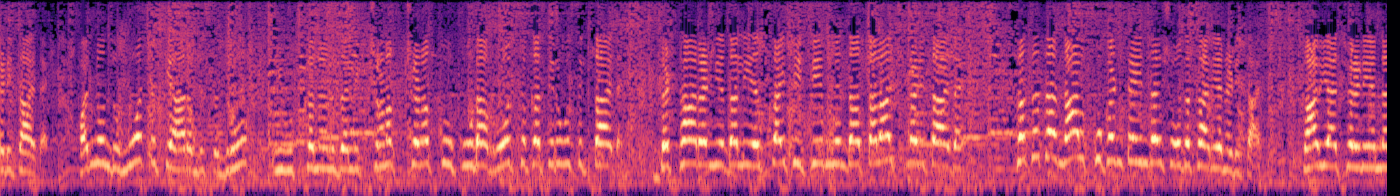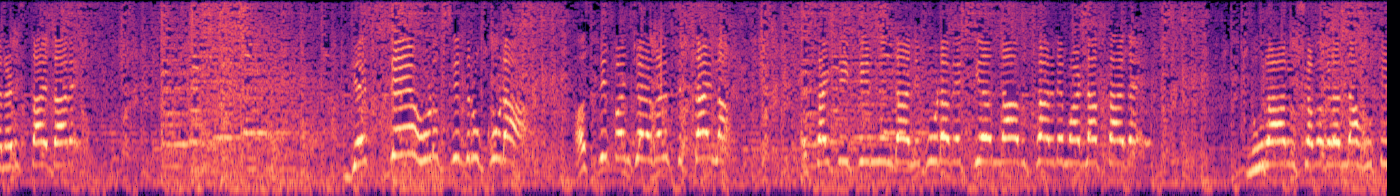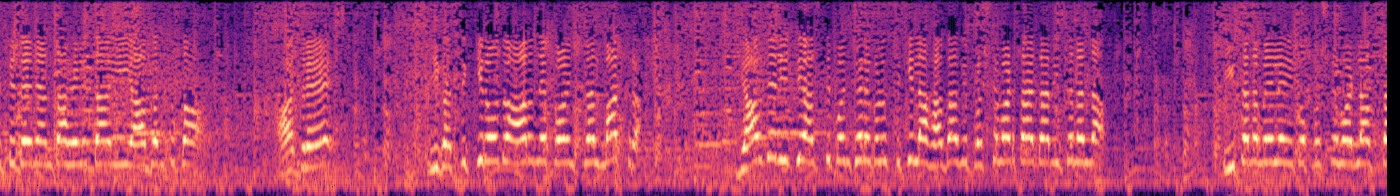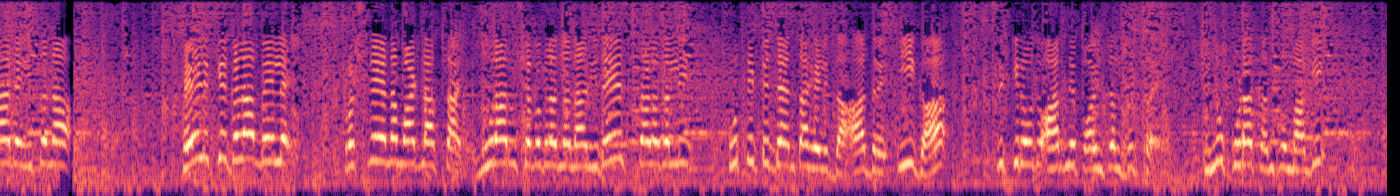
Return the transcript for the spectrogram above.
ನಡೀತಾ ಇದೆ. ಹನ್ನೊಂದು ಮೂವತ್ತಕ್ಕೆ ಆರಂಭಿಸಿದ್ರು. ಈ ಉತ್ಖನನದಲ್ಲಿ ಕ್ಷಣ ಕ್ಷಣಕ್ಕೂ ಕೂಡ ರೋಚಕ ತಿರುವು ಸಿಗ್ತಾ ಇದೆ. ದಟ್ಟಾರಣ್ಯದಲ್ಲಿ ಎಸ್ಐಟಿ ಟೀಮ್ನಿಂದ ತಲಾಶ್ ನಡೀತಾ ಇದೆ. ಸತತ ನಾಲ್ಕು ಗಂಟೆಯಿಂದ ಶೋಧ ಕಾರ್ಯ ನಡೀತಾ ಇದೆ. ಕಾರ್ಯಾಚರಣೆಯನ್ನ ನಡೆಸ್ತಾ ಇದ್ದಾರೆ. ಎಷ್ಟೇ ಹುಡುಕಿದ್ರು ಕೂಡ. ಅಸ್ಥಿಪಂಜರಗಳು ಸಿಗ್ತಾ ಇಲ್ಲ. ಎಸ್ಐಟಿ ಟೀಮ್ನಿಂದ ನಿಗೂಢ ವ್ಯಕ್ತಿಯನ್ನ ವಿಚಾರಣೆ ಮಾಡಲಾಗ್ತಾ ಇದೆ. ನೂರಾರು ಶವಗಳನ್ನ ಹುಟ್ಟಿಟ್ಟಿದ್ದೇನೆ ಅಂತ ಹೇಳಿದ್ದ ಈ ಆಗಂತುಕ. ಆದ್ರೆ ಈಗ ಸಿಕ್ಕಿರೋದು ಆರನೇ ಪಾಯಿಂಟ್ನಲ್ಲಿ ಮಾತ್ರ. ಯಾವುದೇ ರೀತಿಯ ಅಸ್ಥಿಪಂಜರಗಳು ಸಿಕ್ಕಿಲ್ಲ, ಹಾಗಾಗಿ ಪ್ರಶ್ನೆ ಮಾಡ್ತಾ ಇದ್ದಾರೆ ಈತನನ್ನ. ಈತನ ಮೇಲೆ ಈಗ ಪ್ರಶ್ನೆ ಮಾಡಲಾಗ್ತಾ ಇದೆ, ಈತನ ಹೇಳಿಕೆಗಳ ಮೇಲೆ ಪ್ರಶ್ನೆಯನ್ನ ಮಾಡಲಾಗ್ತಾ ಇದೆ. ನೂರಾರು ಶವಗಳನ್ನ ನಾನು ಇದೇ ಸ್ಥಳದಲ್ಲಿ ಹುತ್ತಿಟ್ಟಿದ್ದೆ ಅಂತ ಹೇಳಿದ್ದ. ಆದ್ರೆ ಈಗ ಸಿಕ್ಕಿರೋದು ಆರನೇ ಪಾಯಿಂಟ್ ಅಲ್ಲಿ ಬಿಟ್ರೆ ಇನ್ನೂ ಕೂಡ ಕನ್ಫರ್ಮ್ ಆಗಿ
